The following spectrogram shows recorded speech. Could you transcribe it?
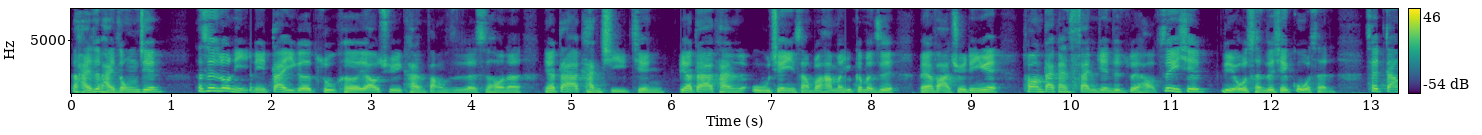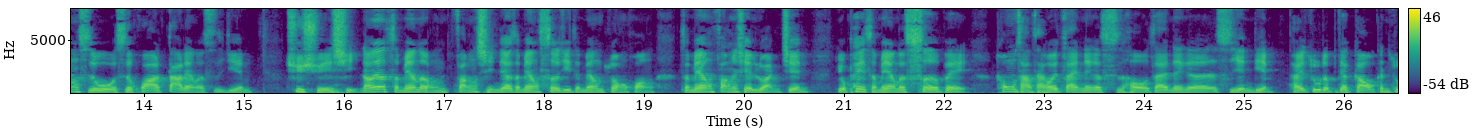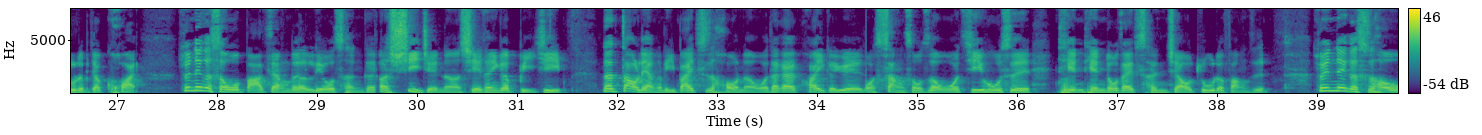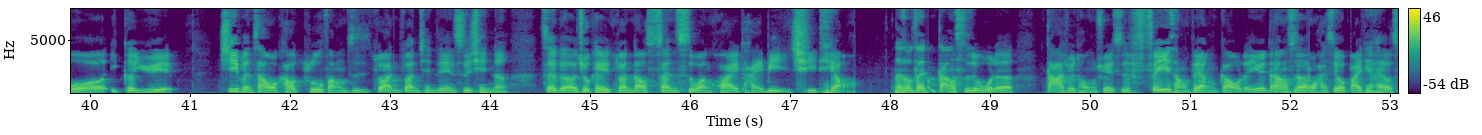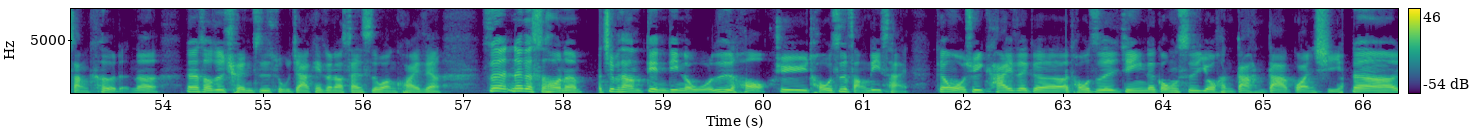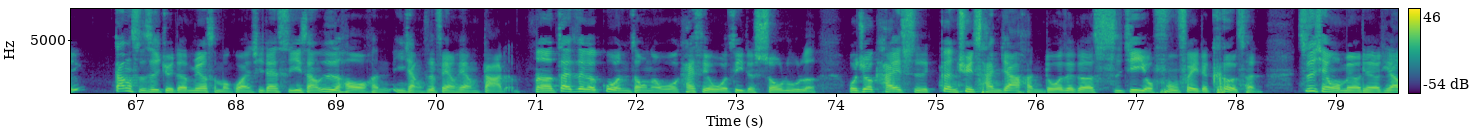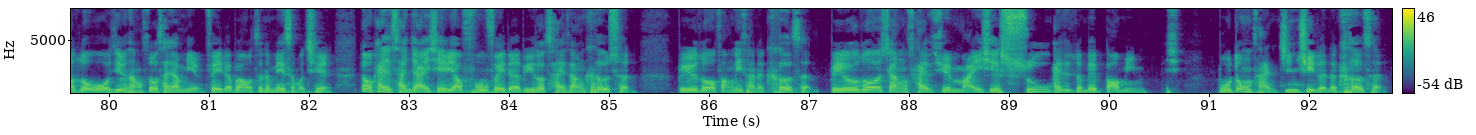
那还是排中间？但是说你你带一个租客要去看房子的时候呢，你要带他看几间，不要带他看五间以上，不然他们根本是没办法决定。因为通常带看三间是最好。这些流程、这些过程，在当时我是花了大量的时间去学习，然后要怎么样的房型，要怎么样设计，怎么样装潢，怎么样放一些软件，有配什么样的设备，通常才会在那个时候，在那个时间点，才租的比较高，跟租的比较快。所以那个时候，我把这样的流程跟呃细节呢写成一个笔记。那到两个礼拜之后呢，我大概快一个月，我上手之后，我几乎是天天都在成交租的房子。所以那个时候，我一个月基本上我靠租房子赚赚钱这件事情呢，这个就可以赚到三四万块台币起跳。那时候在当时我的大学同学是非常非常高的，因为当时我还是有白天还有上课的。那那时候是全职暑假，可以赚到三四万块这样。所以那个时候呢，基本上奠定了我日后去投资房地产，跟我去开这个投资经营的公司有很大很大的关系。那当时是觉得没有什么关系，但实际上日后很影响是非常非常大的。那在这个过程中呢，我开始有我自己的收入了，我就开始更去参加很多这个实际有付费的课程。之前我没有有提到说，我基本上都参加免费的，不然我真的没什么钱。那我开始参加一些要付费的，比如说财商课程。比如说房地产的课程，比如说像开始去买一些书，开始准备报名不动产经纪人的课程，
